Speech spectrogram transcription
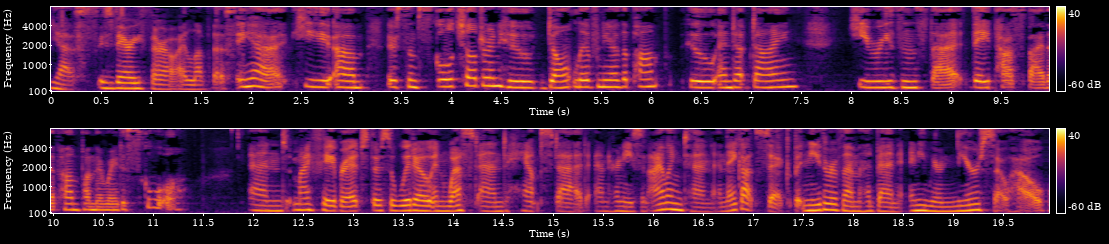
Yes, he's very thorough. I love this. Yeah, he, um, there's some school children who don't live near the pump who end up dying. He reasons that they pass by the pump on their way to school. And my favorite, there's a widow in West End, Hampstead, and her niece in Islington, and they got sick, but neither of them had been anywhere near Soho.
